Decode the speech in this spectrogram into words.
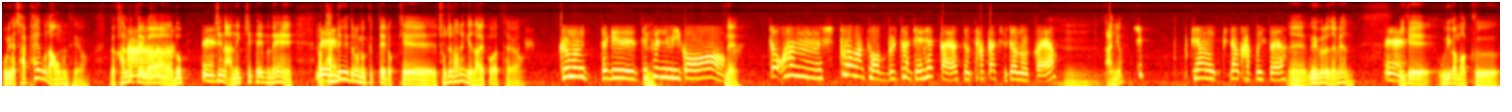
우리가 잘 팔고 나오면 돼요. 그러니까 가격대가 아, 높진 않기 때문에 네. 반등이 들어오면 그때 이렇게 조절하는 게 나을 것 같아요. 그러면 저기 대표님 이거 네. 좀한 10%만 더 물타게 할까요? 좀 단가 줄여놓을까요? 음, 아니요. 10 그냥 그냥 갖고 있어요. 예, 왜 그러냐면 네. 이게 우리가 막그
